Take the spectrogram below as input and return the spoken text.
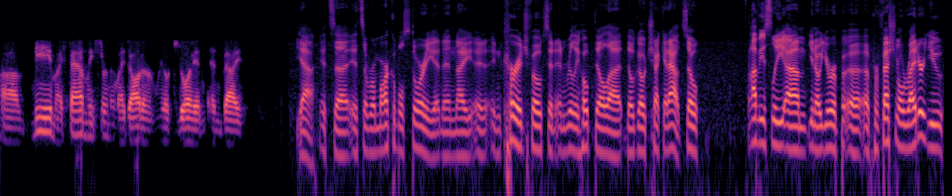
uh, me, my family, certainly my daughter, real joy and, and value. Yeah, it's a it's a remarkable story, and, and I uh, encourage folks and, and really hope they'll uh, they'll go check it out. So, obviously, um, you know, you're a, a professional writer. You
